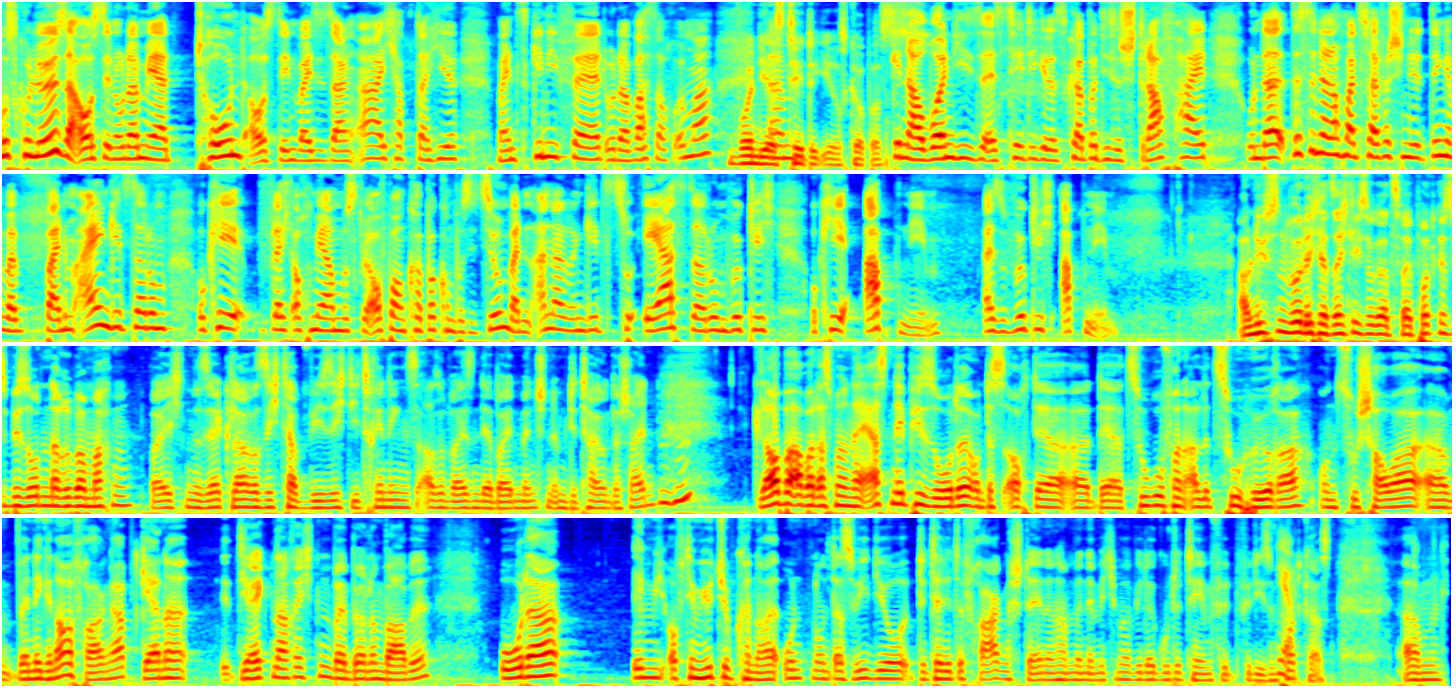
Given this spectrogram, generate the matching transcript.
muskulöser aussehen oder mehr toned aussehen, weil sie sagen, ah, ich habe da hier mein Skinny Fat oder was auch immer. Wollen die ähm, Ästhetik ähm, ihres Körpers. Genau, wollen diese Ästhetik des Körpers, diese Straffheit. Und da, das sind ja nochmal zwei verschiedene Dinge, weil bei dem einen geht es darum, okay, vielleicht auch mehr Muskelaufbau und Körperkomposition, bei den anderen geht es zuerst darum, wirklich, okay, abnehmen. Also wirklich abnehmen. Am liebsten würde ich tatsächlich sogar zwei Podcast-Episoden darüber machen, weil ich eine sehr klare Sicht habe, wie sich die Trainingsart und Weisen der beiden Menschen im Detail unterscheiden. Mhm. glaube aber, dass man in der ersten Episode, und das ist auch der, äh, der Zuruf an alle Zuhörer und Zuschauer, äh, wenn ihr genaue Fragen habt, gerne Direktnachrichten bei Berlin Babel oder im, auf dem YouTube-Kanal unten und das Video detaillierte Fragen stellen. Dann haben wir nämlich immer wieder gute Themen für, für diesen Ja. Podcast. Ähm,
